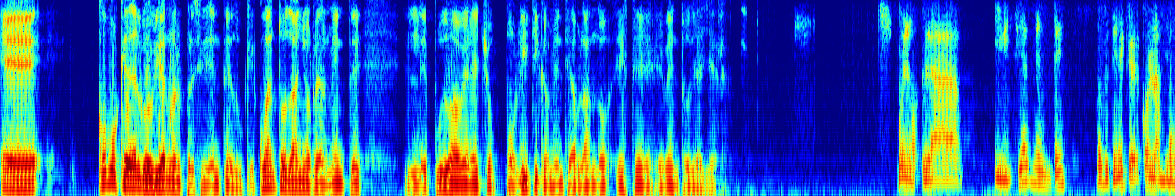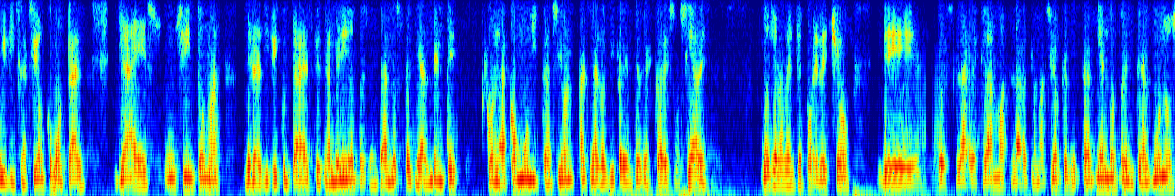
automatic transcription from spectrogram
eh, ¿cómo queda el gobierno del presidente Duque? ¿Cuánto daño realmente le pudo haber hecho políticamente hablando este evento de ayer? Bueno, la inicialmente lo que tiene que ver con la movilización como tal ya es un síntoma de las dificultades que se han venido presentando especialmente con la comunicación hacia los diferentes sectores sociales. No solamente por el hecho de pues la reclama la reclamación que se está haciendo frente a algunos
